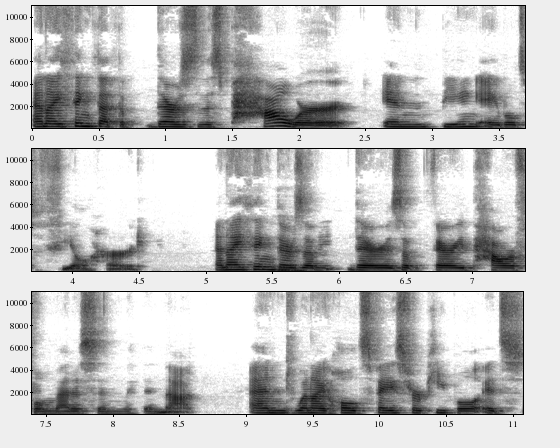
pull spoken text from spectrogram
And I think that the, there's this power in being able to feel heard. And I think there's hmm. a there is a very powerful medicine within that. And when I hold space for people, it's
